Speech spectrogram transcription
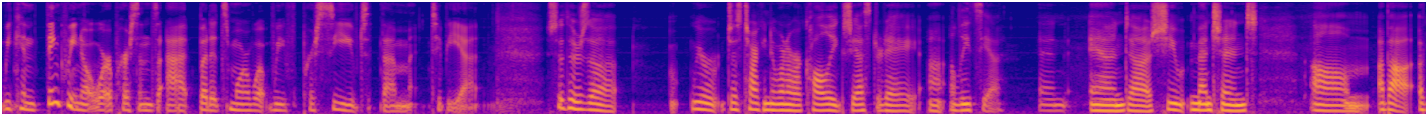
we can think we know where a person's at, but it's more what we've perceived them to be at. So there's a. We were just talking to one of our colleagues yesterday, uh, Alicia, and and uh, she mentioned um, about a,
